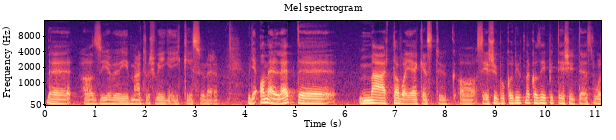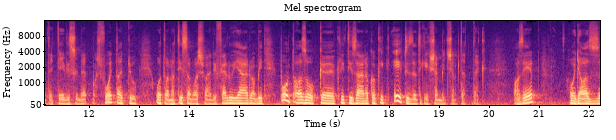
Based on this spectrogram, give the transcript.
de az jövő év március végéig készül el. Ugye amellett már tavaly elkezdtük a szélsőbokorútnak az építését, de ez volt egy téli szünet, most folytatjuk. Ott van a Tiszavasvári felüljáró, amit pont azok kritizálnak, akik évtizedekig semmit sem tettek. Azért, hogy az,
